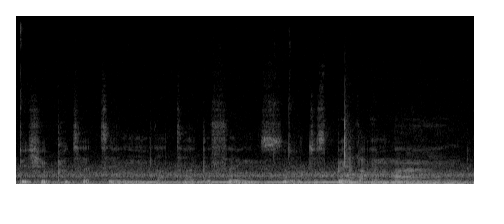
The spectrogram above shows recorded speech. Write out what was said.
bishop protecting, that type of thing. So just bear that in mind.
